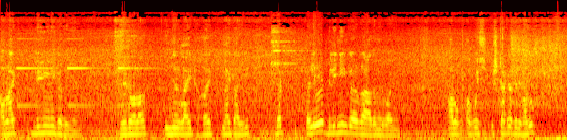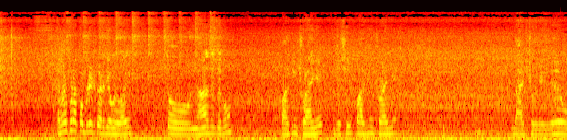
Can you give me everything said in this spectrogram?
अब लाइट ब्लिंगिंग नहीं कर रही है। रेड वाला इंजन लाइट हर एक लाइट आ रही है। बट पहले ये ब्लिंगिंग कर रहा था मेरे भाई। अब आपको स्टार्ट करके दिखा दूँ? तो मैंने पूरा कंप्लीट कर दिया मेरे भाई। तो यहाँ से देखो पार्किंग छुड़ाएँगे। जैसे ही पार्किंग छुड़ाएँगे लाइट छोड़ गई। देखो।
